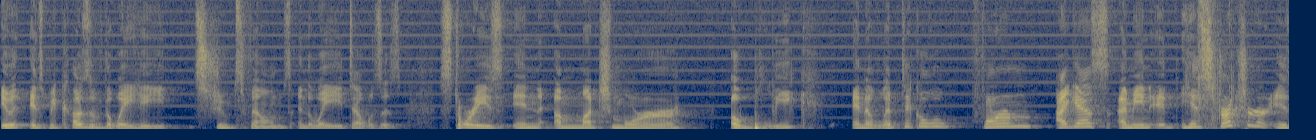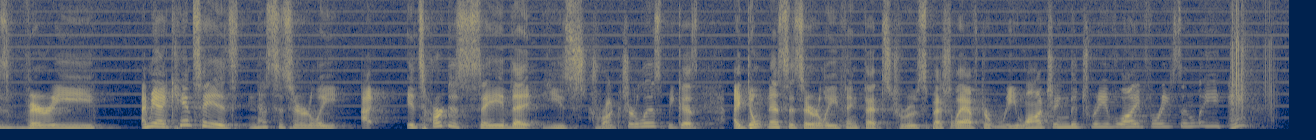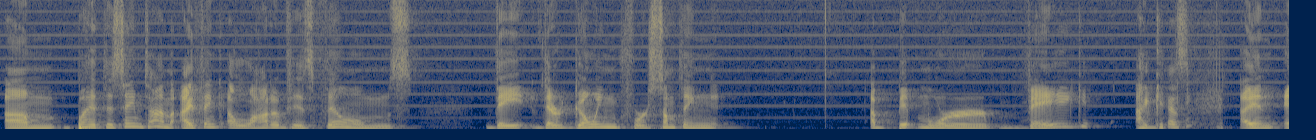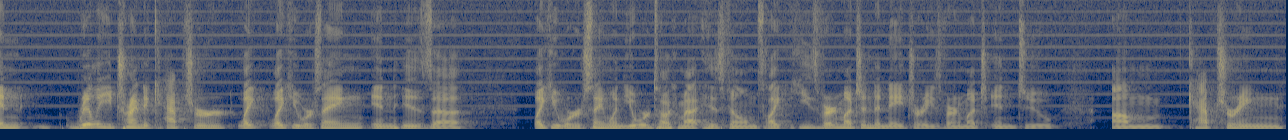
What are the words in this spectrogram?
it, it's because of the way he shoots films and the way he tells his stories in a much more oblique and elliptical form, I guess. I mean, it, his structure is very. I mean, I can't say it's necessarily. I, it's hard to say that he's structureless because I don't necessarily think that's true, especially after rewatching The Tree of Life recently. Mm-hmm. Um, but at the same time, I think a lot of his films, they they're going for something a bit more vague, I guess, and and really trying to capture like like you were saying in his uh, like you were saying when you were talking about his films, like he's very much into nature. He's very much into um, capturing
